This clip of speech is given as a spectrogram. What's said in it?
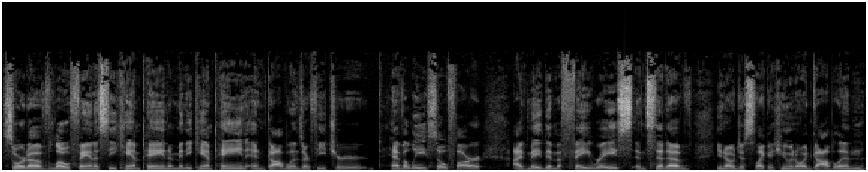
sort of low fantasy campaign, a mini campaign, and goblins are featured heavily so far. I've made them a fey race instead of, you know, just like a humanoid goblin.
